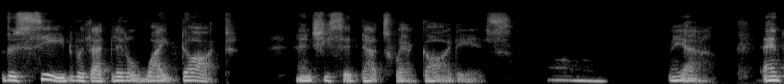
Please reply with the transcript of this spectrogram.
the seed with that little white dot. And she said, That's where God is. Oh. Yeah. And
